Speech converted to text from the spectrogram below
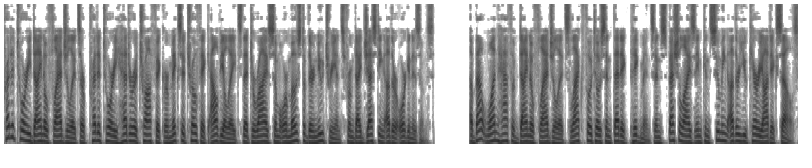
Predatory dinoflagellates are predatory heterotrophic or mixotrophic alveolates that derive some or most of their nutrients from digesting other organisms. About one-half of dinoflagellates lack photosynthetic pigments and specialize in consuming other eukaryotic cells,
